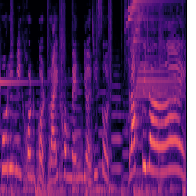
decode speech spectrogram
ผู้ที่มีคนกดไลค์คอมเมนต์เยอะที่สุด รับไปเลย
